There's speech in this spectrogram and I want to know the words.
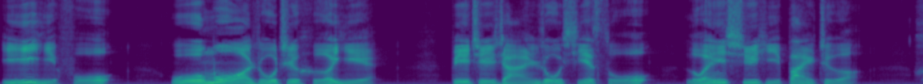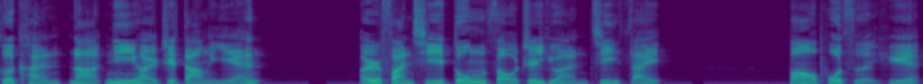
已以服，吾莫如之何也？彼之染入邪俗，沦虚以败者，何肯纳逆耳之党言，而反其东走之远计哉？鲍仆子曰：“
